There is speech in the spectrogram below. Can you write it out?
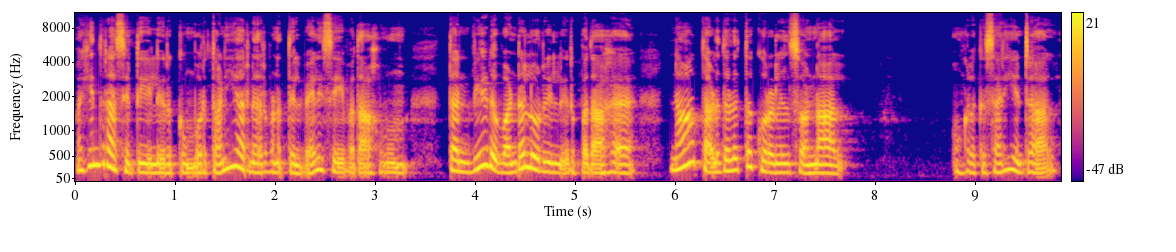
மஹிந்திரா சிட்டியில் இருக்கும் ஒரு தனியார் நிறுவனத்தில் வேலை செய்வதாகவும் தன் வீடு வண்டலூரில் இருப்பதாக நான் தழுதழுத்த குரலில் சொன்னாள். உங்களுக்கு சரி என்றால்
